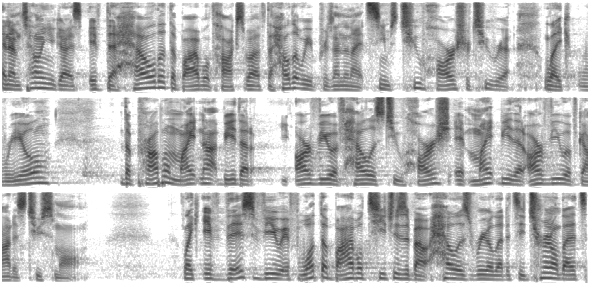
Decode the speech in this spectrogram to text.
And I'm telling you guys, if the hell that the Bible talks about, if the hell that we present tonight seems too harsh or too re- like real, the problem might not be that our view of hell is too harsh. It might be that our view of God is too small. Like, if this view, if what the Bible teaches about hell is real, that it's eternal, that it's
